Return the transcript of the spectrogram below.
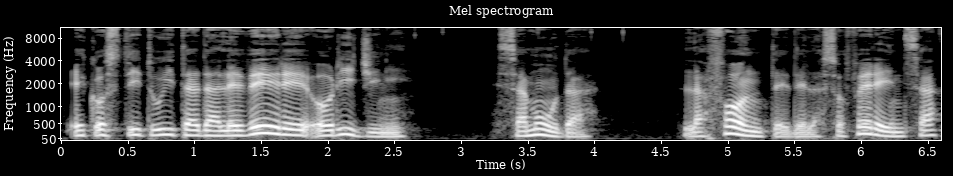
è costituita dalle vere origini samuda la fonte della sofferenza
